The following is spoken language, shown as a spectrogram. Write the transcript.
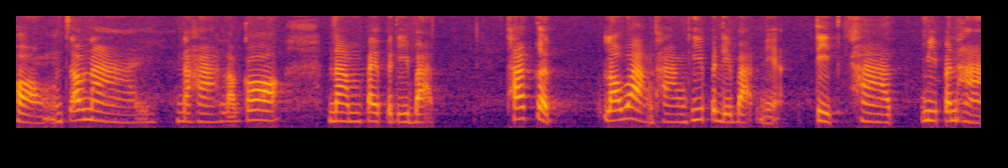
ของเจ้านายนะคะ แล้วก็นำไปปฏิบัติ ถ้าเกิดระหว่างทางที่ปฏิบัติเนี่ยติดขาดมีปัญหา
